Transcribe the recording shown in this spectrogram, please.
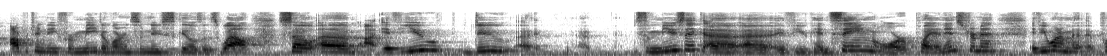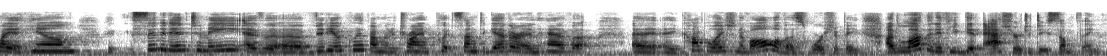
opportunity for me to learn some new skills as well. So um, if you do, uh, some music, uh, uh, if you can sing or play an instrument, if you want to play a hymn, send it in to me as a, a video clip. I'm going to try and put some together and have a, a, a compilation of all of us worshiping. I'd love it if you get Asher to do something.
